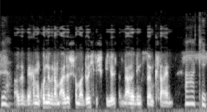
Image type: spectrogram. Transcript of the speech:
Ja. Also wir haben im Grunde genommen alles schon mal durchgespielt, allerdings nur im Kleinen. Ah, okay.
